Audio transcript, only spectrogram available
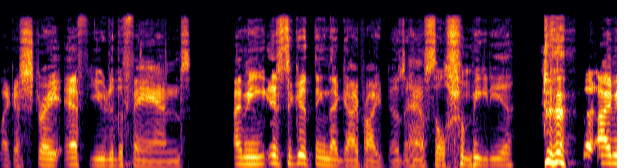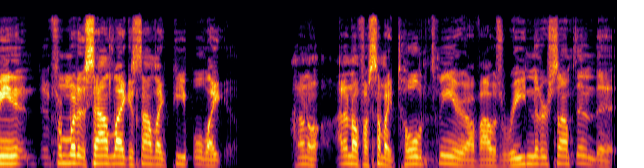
like a straight f you to the fans. I mean, it's a good thing that guy probably doesn't have social media. but I mean, from what it sounds like, it sounds like people like I don't know. I don't know if somebody told it to me or if I was reading it or something that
